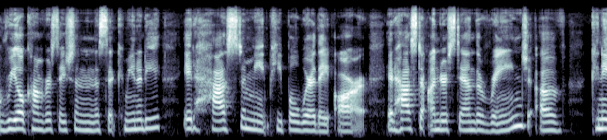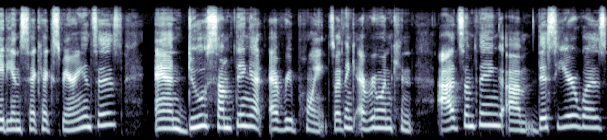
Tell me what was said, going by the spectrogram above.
real conversation in the Sikh community, it has to meet people where they are. It has to understand the range of Canadian Sikh experiences and do something at every point. So I think everyone can add something. Um, this year was,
